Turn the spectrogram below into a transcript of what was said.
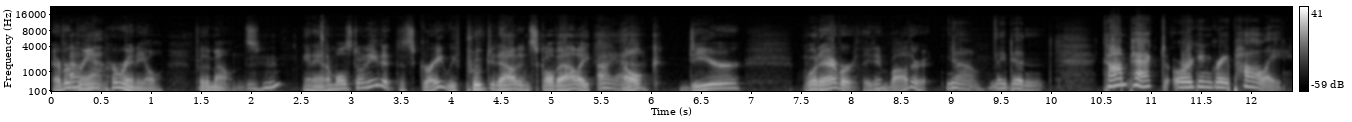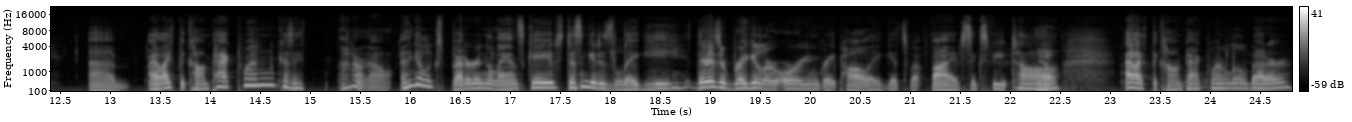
evergreen Oh, yeah. Mm-hmm. perennial for the mountains. And animals don't eat it. It's great. We've proved it out in Skull Valley. Oh, yeah. Elk, deer, whatever. They didn't bother it. No, they didn't. Compact Oregon grape holly. Um, I like the compact one because I, I don't know. I think it looks better in the landscapes. Doesn't get as leggy. There is a regular Oregon grape holly. Gets what five, six feet tall. Yeah. I like the compact one a little better.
